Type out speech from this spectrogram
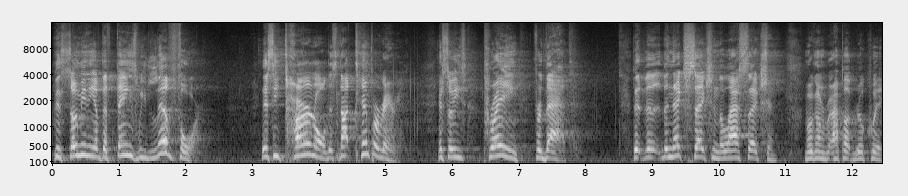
than so many of the things we live for. It's eternal, that's not temporary. And so he's praying for that. The, the, the next section, the last section, we're going to wrap up real quick.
